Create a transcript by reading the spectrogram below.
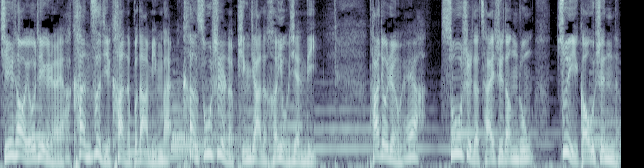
秦少游这个人呀，看自己看的不大明白，看苏轼呢评价的很有见地。他就认为啊，苏轼的才识当中最高深的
